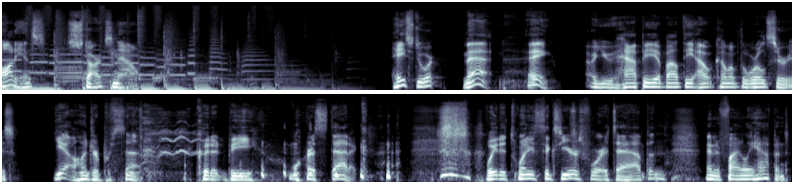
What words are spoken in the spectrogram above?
Audience starts now. Hey, Stuart. Matt, hey. Are you happy about the outcome of the World Series? Yeah, 100%. I couldn't be more ecstatic. Waited 26 years for it to happen. And it finally happened.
